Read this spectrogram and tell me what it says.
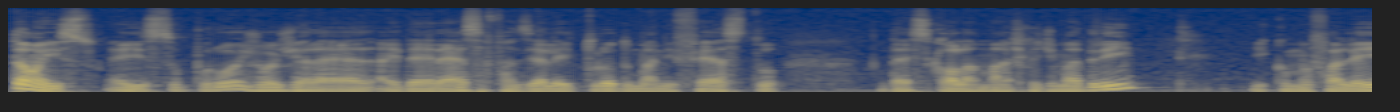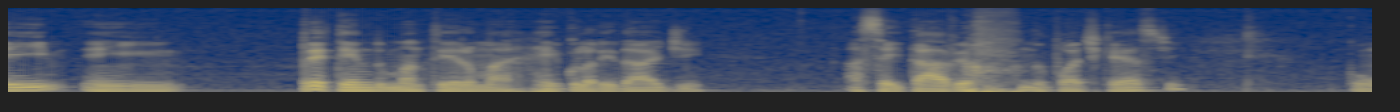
Então é isso, é isso por hoje. Hoje era, a ideia era essa, fazer a leitura do manifesto da Escola Mágica de Madrid. E como eu falei, em pretendo manter uma regularidade aceitável no podcast, com,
